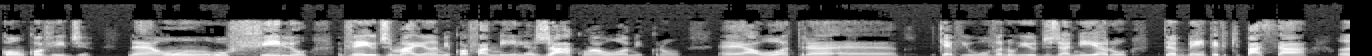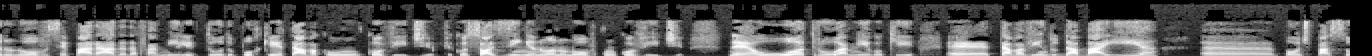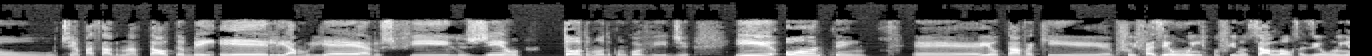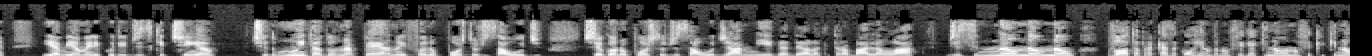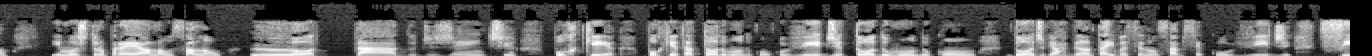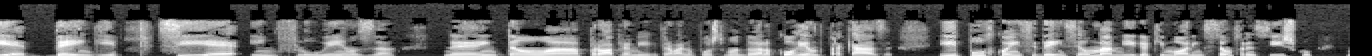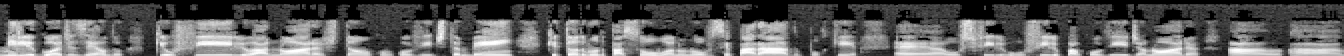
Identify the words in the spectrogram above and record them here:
com Covid. Né? Um, o filho veio de Miami com a família, já com a Omicron. É, a outra, é, que é viúva no Rio de Janeiro, também teve que passar ano novo separada da família e tudo porque estava com Covid. Ficou sozinha no ano novo com Covid. Né? O outro amigo que estava é, vindo da Bahia, é, onde passou, tinha passado o Natal, também ele, a mulher, os filhos, genro, todo mundo com Covid. E ontem, é, eu estava aqui, fui fazer unha, fui no salão fazer unha, e a minha manicure disse que tinha tido muita dor na perna e foi no posto de saúde. Chegou no posto de saúde, a amiga dela que trabalha lá disse: "Não, não, não, volta para casa correndo, não fica aqui não, não fica aqui não". E mostrou para ela o salão lotado de gente. Por quê? Porque tá todo mundo com covid, todo mundo com dor de garganta, aí você não sabe se é covid, se é dengue, se é influenza né? Então a própria amiga que trabalha no posto mandou ela correndo para casa. E por coincidência, uma amiga que mora em São Francisco me ligou dizendo que o filho, a nora estão com Covid também, que todo mundo passou o ano novo separado, porque é, os filho, o filho com a Covid, a nora, a, a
